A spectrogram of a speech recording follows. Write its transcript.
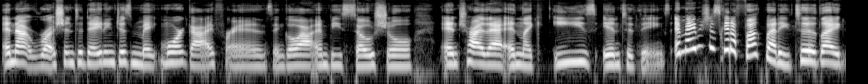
and not rush into dating. Just make more guy friends and go out and be social and try that and like ease into things. And maybe just get a fuck buddy to like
